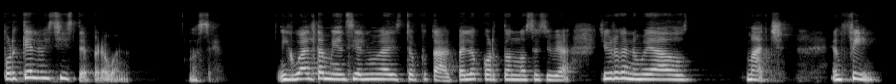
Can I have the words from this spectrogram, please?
¿Por qué lo hiciste? Pero bueno, no sé. Igual también si él me hubiera visto, puta, el pelo corto, no sé si hubiera, yo creo que no me hubiera dado match. En fin,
